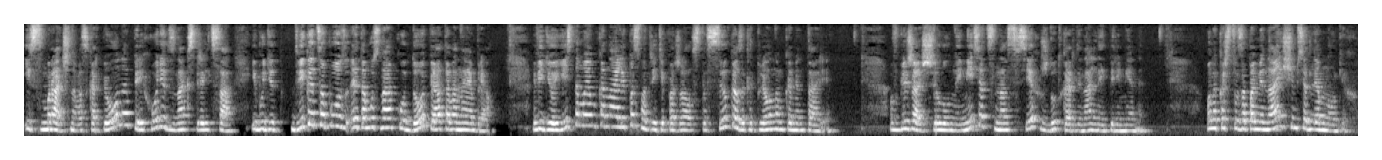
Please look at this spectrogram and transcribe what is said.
Из мрачного скорпиона переходит в знак стрельца и будет двигаться по этому знаку до 5 ноября. Видео есть на моем канале, посмотрите, пожалуйста, ссылка в закрепленном комментарии. В ближайший лунный месяц нас всех ждут кардинальные перемены. Он окажется запоминающимся для многих.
